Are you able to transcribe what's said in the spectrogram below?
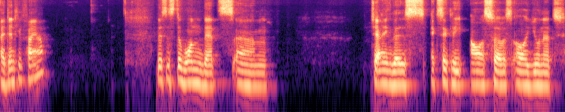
identifier. This is the one that's um, telling that is exactly our service, our unit,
